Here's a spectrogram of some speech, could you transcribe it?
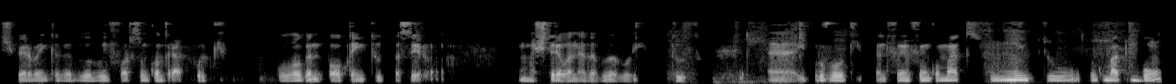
Espero bem que a WWE force um contrato, porque o Logan Paul tem tudo para ser uma estrela na WWE. Tudo. Uh, e provou aqui. Portanto, foi, foi um combate muito, um combate bom.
